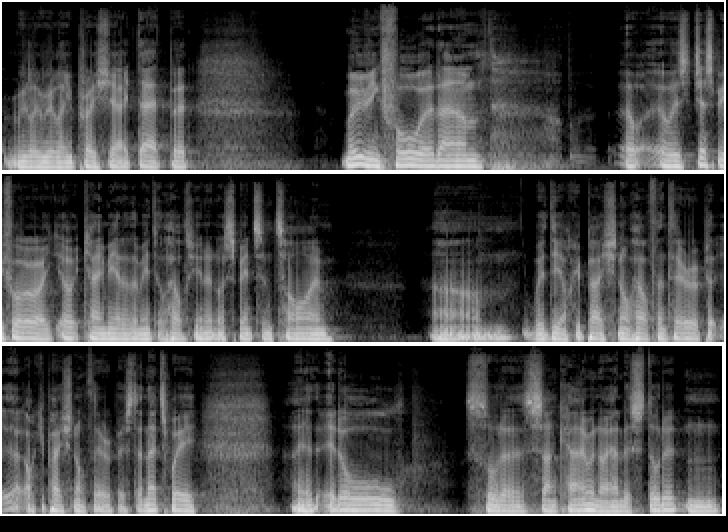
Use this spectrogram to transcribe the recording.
really, really appreciate that. But moving forward, um, it was just before I, came out of the mental health unit. I spent some time um, with the occupational health and therapy, occupational therapist, and that's where it, it all sort of sunk home, and I understood it, and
